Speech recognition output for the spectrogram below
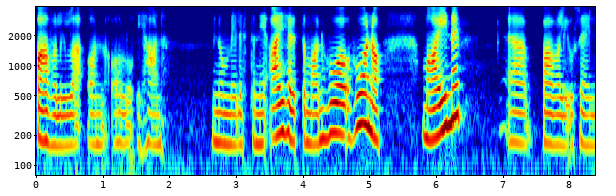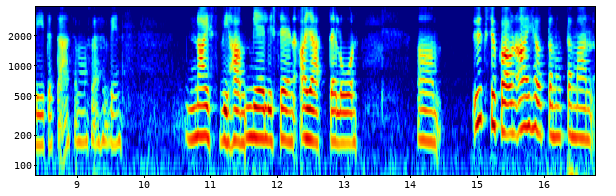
Paavalilla on ollut ihan minun mielestäni aiheuttamaan huono maine. Paavali usein liitetään semmoisen hyvin naisvihamieliseen ajatteluun. Ähm, yksi, joka on aiheuttanut tämän,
